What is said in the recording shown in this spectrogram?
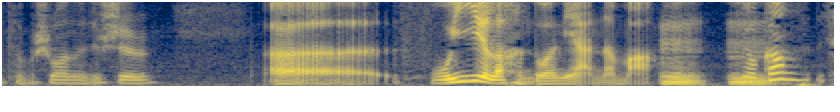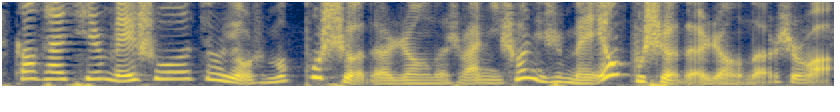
怎么说呢，就是呃服役了很多年的嘛。嗯，嗯就刚刚才其实没说，就有什么不舍得扔的是吧？你说你是没有不舍得扔的是吧？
